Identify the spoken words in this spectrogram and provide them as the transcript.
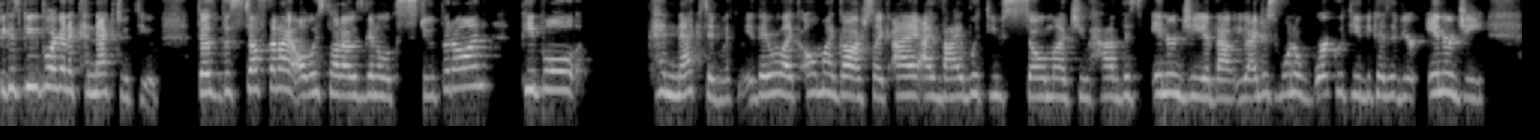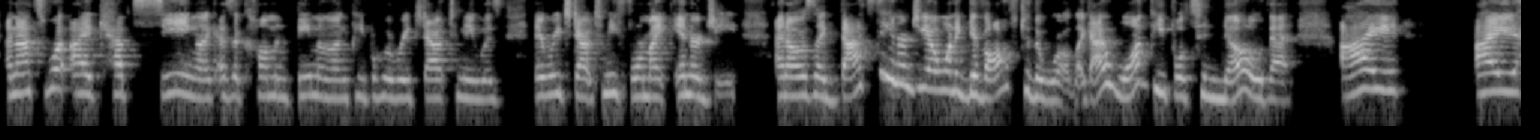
Because people are going to connect with you. The the stuff that i always thought i was going to look stupid on people connected with me. They were like, oh my gosh, like I, I vibe with you so much. You have this energy about you. I just want to work with you because of your energy. And that's what I kept seeing like as a common theme among people who reached out to me was they reached out to me for my energy. And I was like, that's the energy I want to give off to the world. Like I want people to know that I I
